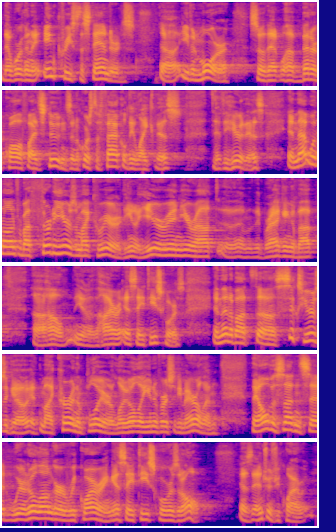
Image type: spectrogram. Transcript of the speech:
that we're going to increase the standards uh, even more so that we'll have better qualified students. And of course, the faculty like this to, hear this. And that went on for about 30 years of my career, you know, year in, year out, uh, the bragging about uh, how, you know, the higher SAT scores. And then about uh, six years ago, at my current employer, Loyola University, Maryland, they all of a sudden said, we're no longer requiring SAT scores at all as the entrance requirement.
